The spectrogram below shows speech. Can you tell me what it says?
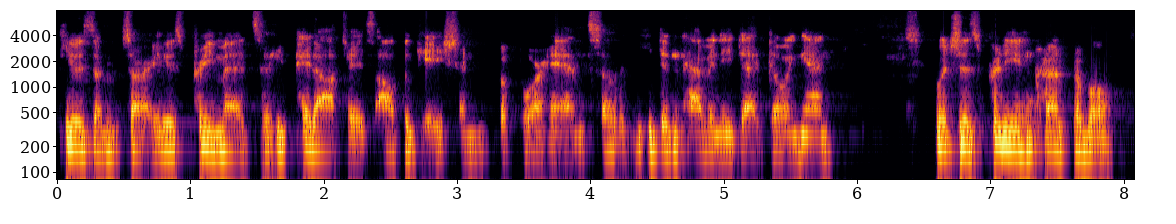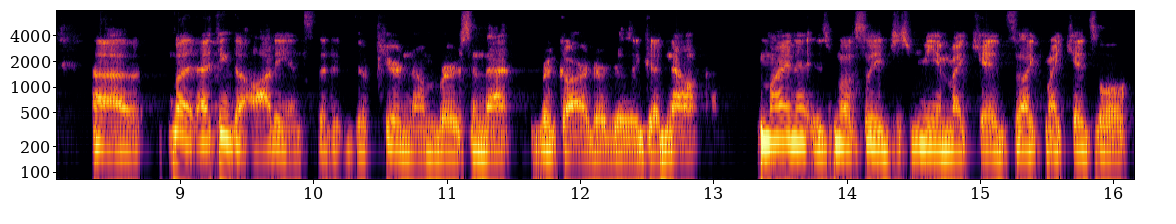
he was, I'm sorry, he was pre med. So he paid off his obligation beforehand. So he didn't have any debt going in, which is pretty incredible. Uh, but I think the audience, the, the pure numbers in that regard are really good. Now, mine is mostly just me and my kids. Like my kids will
